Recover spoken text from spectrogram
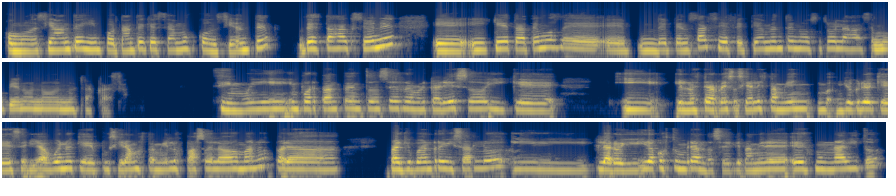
como decía antes, es importante que seamos conscientes de estas acciones eh, y que tratemos de, de pensar si efectivamente nosotros las hacemos bien o no en nuestras casas. Sí, muy importante entonces remarcar eso y que y, en nuestras redes sociales también yo creo que sería bueno que pusiéramos también los pasos de lavado de manos para, para que puedan revisarlo y claro, ir acostumbrándose, que también es, un hábito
